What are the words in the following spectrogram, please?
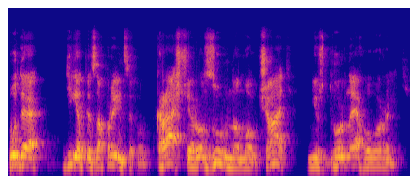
буде діяти за принципом краще розумно мовчать, ніж дурне говорить.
